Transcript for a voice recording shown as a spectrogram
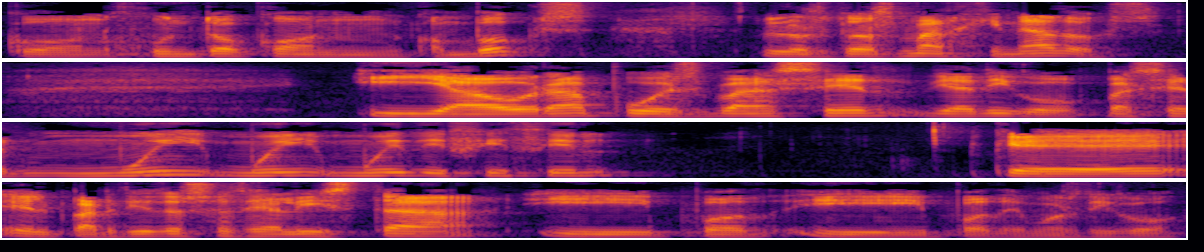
con, junto con, con Vox, los dos marginados. Y ahora pues va a ser, ya digo, va a ser muy, muy, muy difícil que el Partido Socialista y, Podemos, digo,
